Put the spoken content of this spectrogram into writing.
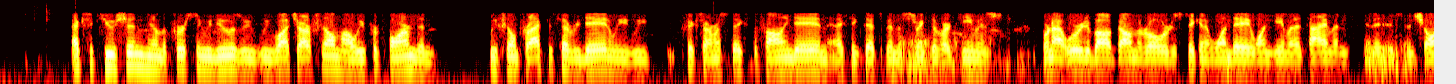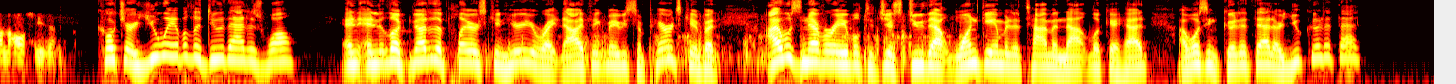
execution. You know, the first thing we do is we, we watch our film, how we performed, and we film practice every day, and we we fix our mistakes the following day. And I think that's been the strength of our team is we're not worried about down the road. We're just taking it one day, one game at a time, and, and it, it's been showing the whole season. Coach, are you able to do that as well? And and look, none of the players can hear you right now. I think maybe some parents can, but I was never able to just do that one game at a time and not look ahead. I wasn't good at that. Are you good at that?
